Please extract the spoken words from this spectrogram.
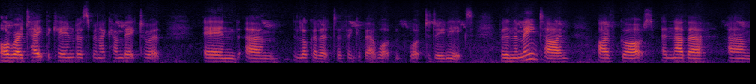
I'll rotate the canvas when I come back to it and um, look at it to think about what, what to do next. But in the meantime, I've got another um,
